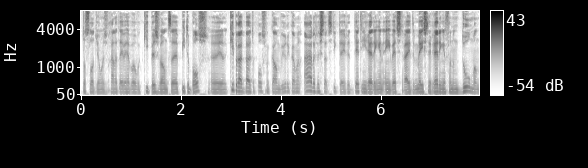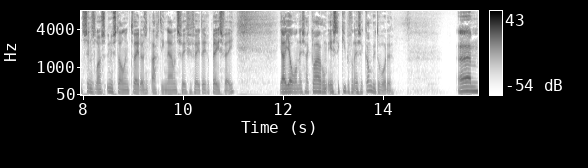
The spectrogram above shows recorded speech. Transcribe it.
Tot slot, jongens, we gaan het even hebben over keepers. Want eh, Pieter Bos, eh, keeper uit Buitenpost van Cambuur, ik kwam een aardige statistiek tegen. 13 reddingen in één wedstrijd. De meeste reddingen van een doelman sinds Lars Unestal in 2018 namens VVV tegen PSV. Ja, Johan, is hij klaar om eerste keeper van SC Cambuur te worden? Ehm,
